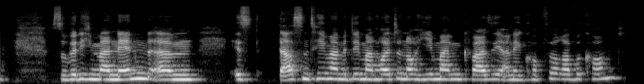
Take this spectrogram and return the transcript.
so würde ich ihn mal nennen. Ähm, ist das ein Thema, mit dem man heute noch jemanden quasi an den Kopfhörer bekommt?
